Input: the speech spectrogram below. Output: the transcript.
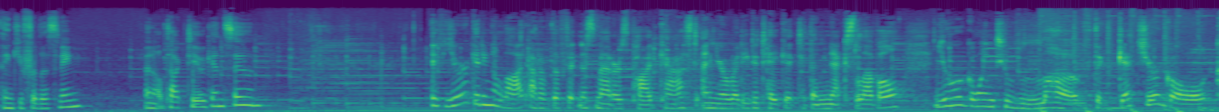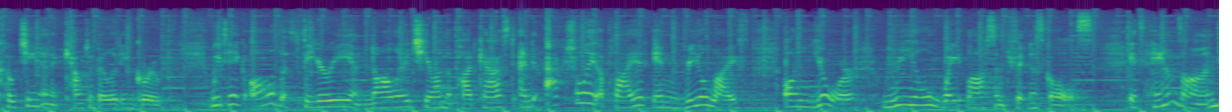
Thank you for listening, and I'll talk to you again soon. If you're getting a lot out of the Fitness Matters podcast and you're ready to take it to the next level, you're going to love the Get Your Goal coaching and accountability group. We take all the theory and knowledge here on the podcast and actually apply it in real life on your real weight loss and fitness goals. It's hands on,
